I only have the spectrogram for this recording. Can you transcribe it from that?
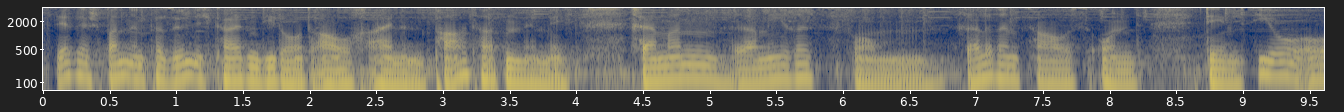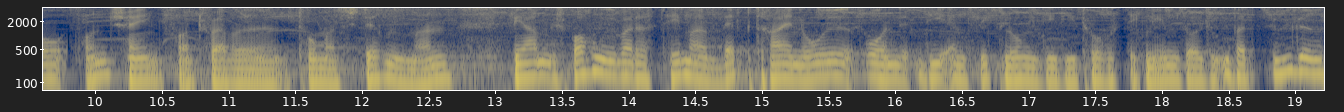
sehr, sehr spannenden Persönlichkeiten, die dort auch einen Part hatten, nämlich German Ramirez vom Relevance House und dem COO von Chain for Travel, Thomas Stirnmann. Wir haben gesprochen über das Thema Web 3.0 und die Entwicklung, die die Touristik nehmen sollte, über Züge,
